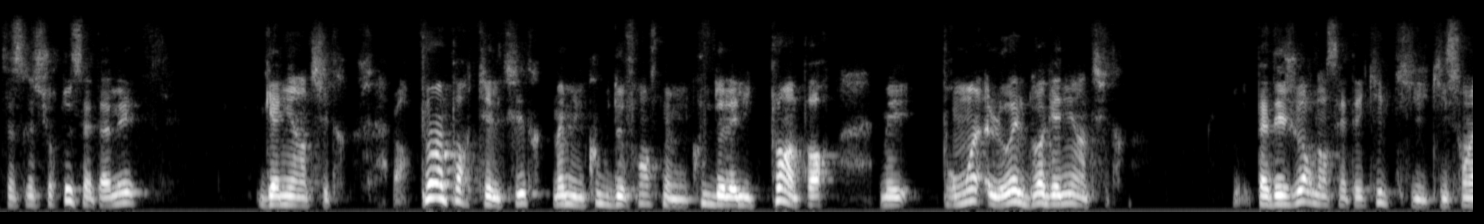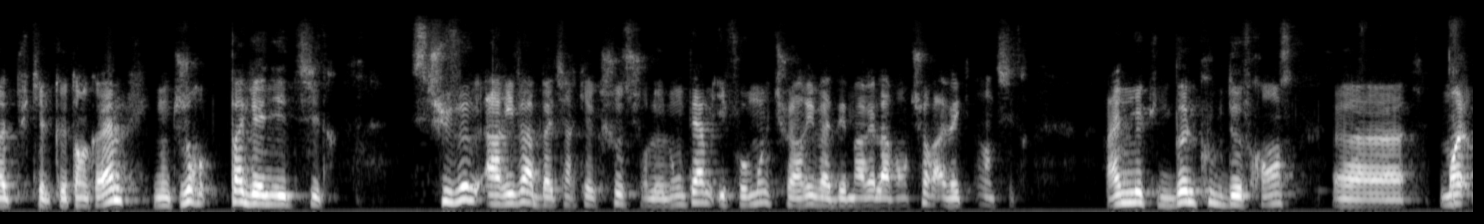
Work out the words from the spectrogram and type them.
ça serait surtout cette année gagner un titre. Alors, peu importe quel titre, même une Coupe de France, même une Coupe de la Ligue, peu importe, mais pour moi, l'OL doit gagner un titre. Tu as des joueurs dans cette équipe qui, qui sont là depuis quelques temps quand même, ils n'ont toujours pas gagné de titre. Si tu veux arriver à bâtir quelque chose sur le long terme, il faut au moins que tu arrives à démarrer l'aventure avec un titre. Rien de mieux qu'une bonne Coupe de France. Euh, moi,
